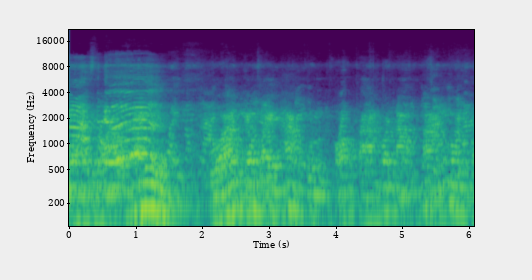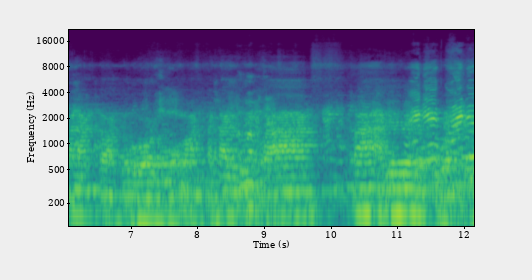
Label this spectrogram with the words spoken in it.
มาเด้อ หัวเจ้าไปข้างคุณของตาก็นำตางมันพลังต่อตัวหนูมันกระไดรุ่นวางมาเด้อมาเด้อมาเด้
